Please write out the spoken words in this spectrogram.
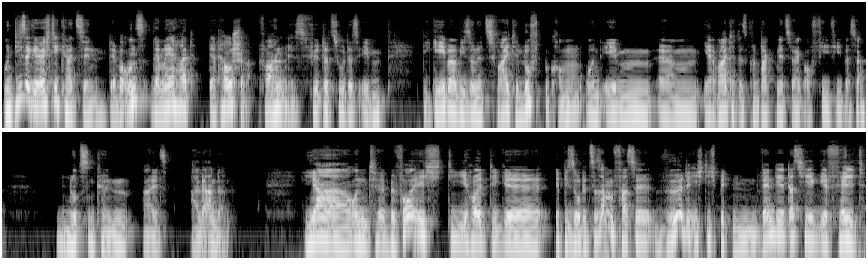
Und dieser Gerechtigkeitssinn, der bei uns der Mehrheit der Tauscher vorhanden ist, führt dazu, dass eben die Geber wie so eine zweite Luft bekommen und eben ähm, ihr erweitertes Kontaktnetzwerk auch viel, viel besser nutzen können als alle anderen. Ja, und äh, bevor ich die heutige Episode zusammenfasse, würde ich dich bitten, wenn dir das hier gefällt,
